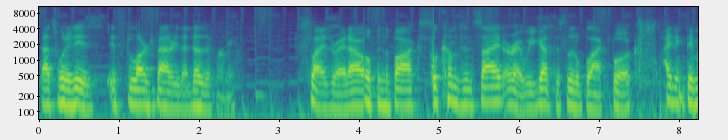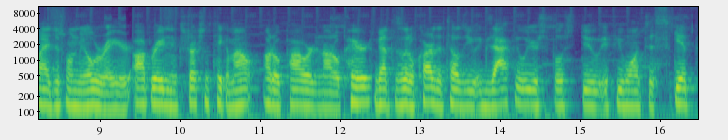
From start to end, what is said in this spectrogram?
that's what it is. It's the large battery that does it for me. Slides right out open the box. What comes inside? All right well got this little black book I think they might have just won me over right here. Operating instructions, take them out. Auto powered and auto paired. Got this little card that tells you exactly what you're supposed to do if you want to skip,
